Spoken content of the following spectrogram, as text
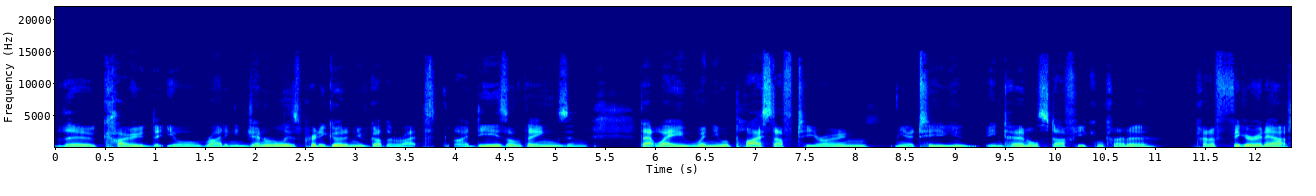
the code that you're writing in general is pretty good and you've got the right ideas on things. And that way when you apply stuff to your own you know to your internal stuff you can kind of kind of figure it out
